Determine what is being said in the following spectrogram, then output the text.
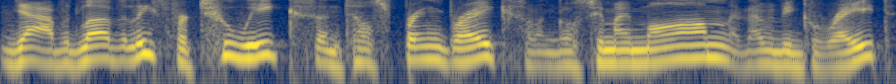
yeah, I would love at least for two weeks until spring break so I can go see my mom. That would be great.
